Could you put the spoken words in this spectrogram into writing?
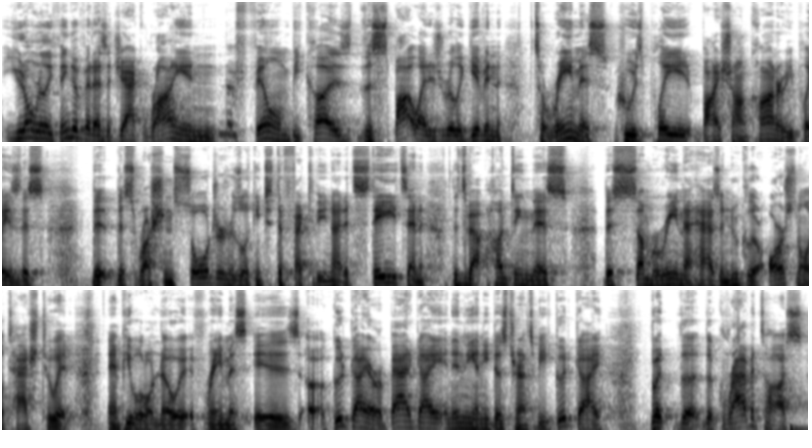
you don't really think of it as a Jack Ryan film because the spotlight is really given to Ramius, who is played by Sean Connery. He plays this this Russian soldier who's looking to defect to the United States, and it's about hunting this this submarine that has a nuclear arsenal attached to it. And people don't know if Ramius is a good guy or a bad guy, and in the end, he does turn out to be a good guy. But the the gravitas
